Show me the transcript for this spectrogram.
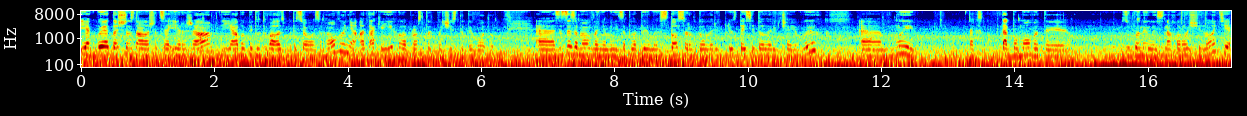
Якби я точно знала, що це і ржа, я би підготувалась до цього замовлення, а так я їхала просто почистити воду. Е, За це замовлення мені заплатили 140 доларів плюс 10 доларів чайових. Е, Ми, так, так би мовити, зупинились на хорошій ноті,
